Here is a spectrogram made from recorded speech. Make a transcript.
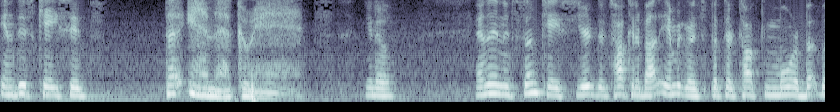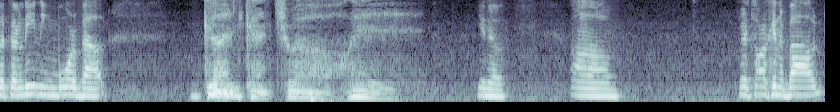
In this case, it's the immigrants. You know, and then in some cases, they're talking about immigrants, but they're talking more about, but they're leaning more about gun control. You know, um, they're talking about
